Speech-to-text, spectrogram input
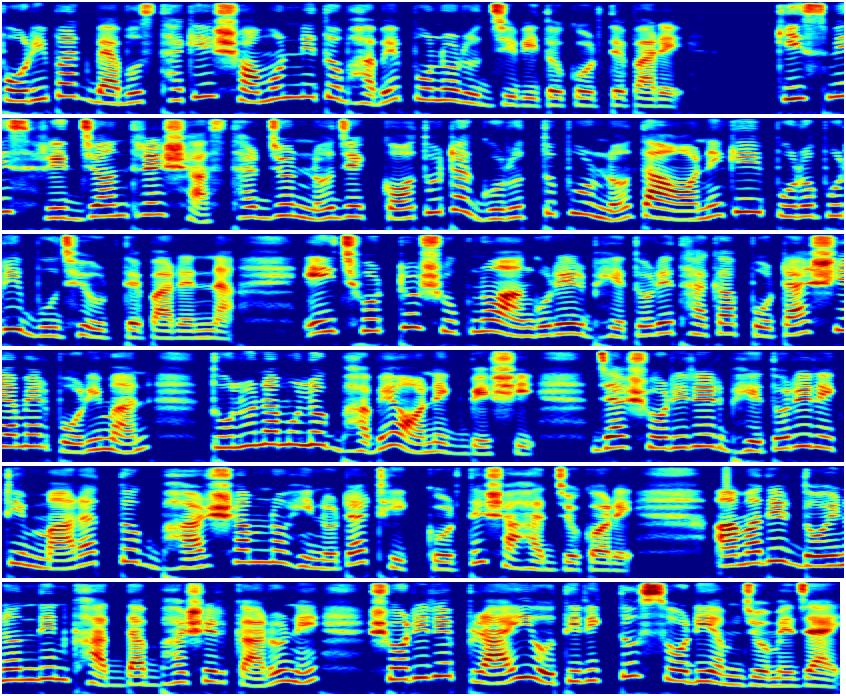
পরিপাক ব্যবস্থাকে সমন্বিতভাবে পুনরুজ্জীবিত করতে পারে। কিসমিস হৃদযন্ত্রের স্বাস্থ্যের জন্য যে কতটা গুরুত্বপূর্ণ তা অনেকেই পুরোপুরি বুঝে উঠতে পারেন না। এই ছোট্ট শুকনো আঙ্গুরের ভেতরে থাকা পটাশিয়ামের পরিমাণ তুলনামূলকভাবে অনেক বেশি, যা শরীরের ভেতরের একটি মারাত্মক ভারসাম্যহীনতা ঠিক করতে সাহায্য করে। আমাদের দৈনন্দিন খাদ্যাভ্যাসের কারণে শরীরে প্রায়ই অতিরিক্ত সোডিয়াম জমে যায়।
